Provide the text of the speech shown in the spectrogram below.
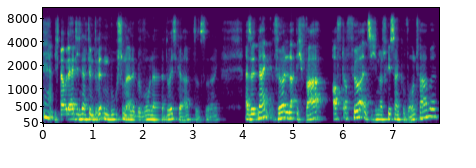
Ja. Ich glaube, da hätte ich nach dem dritten Buch schon alle Bewohner durchgehabt, sozusagen. Also nein, für, ich war oft auf Föhr, als ich in Nordfriesland gewohnt habe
